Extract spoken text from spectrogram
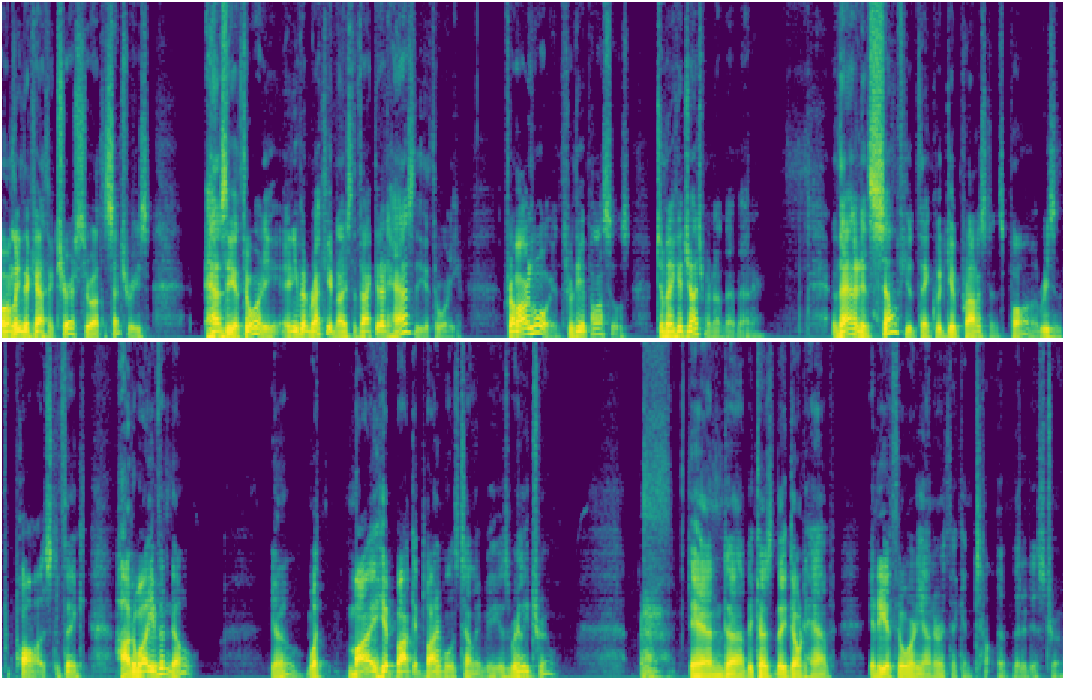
Only the Catholic Church throughout the centuries has the authority and even recognized the fact that it has the authority from our Lord through the apostles to make a judgment on that matter. That in itself, you'd think, would give Protestants pause, reason for pause to think, how do I even know? You know, what my hip pocket Bible is telling me is really true. and uh, because they don't have any authority on earth that can tell them that it is true.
